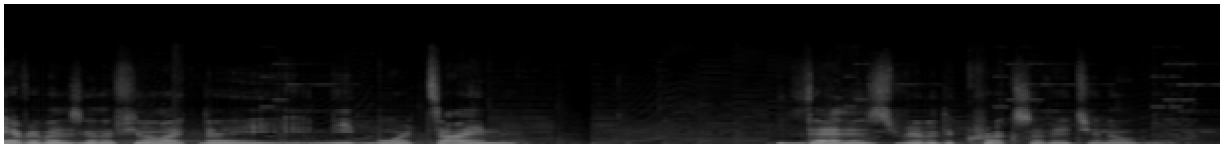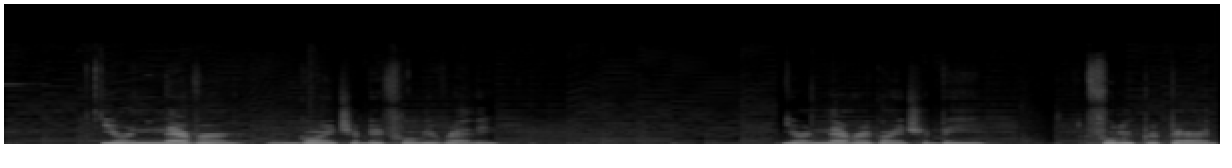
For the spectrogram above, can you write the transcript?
Everybody's gonna feel like they need more time. That is really the crux of it, you know. You're never going to be fully ready. You're never going to be fully prepared.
